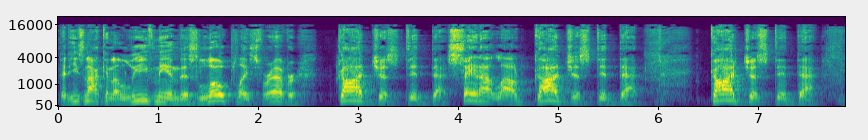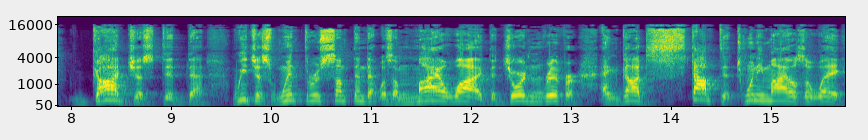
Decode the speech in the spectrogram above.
that He's not going to leave me in this low place forever. God just did that. Say it out loud. God just did that. God just did that. God just did that. We just went through something that was a mile wide, the Jordan River, and God stopped it 20 miles away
